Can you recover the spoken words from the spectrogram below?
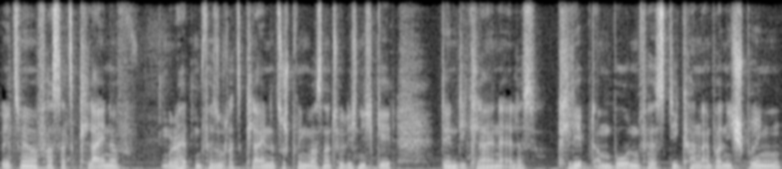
jetzt wären wir fast als kleine, oder hätten versucht als kleine zu springen, was natürlich nicht geht. Denn die kleine Alice klebt am Boden fest, die kann einfach nicht springen.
